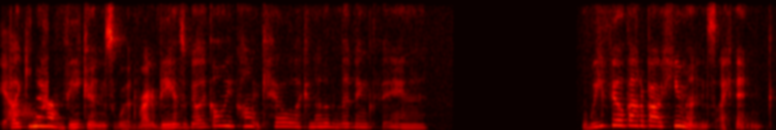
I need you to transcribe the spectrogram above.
yeah. Like you know how vegans would right? Vegans would be like oh you can't kill like another living thing. We feel that about humans i think.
